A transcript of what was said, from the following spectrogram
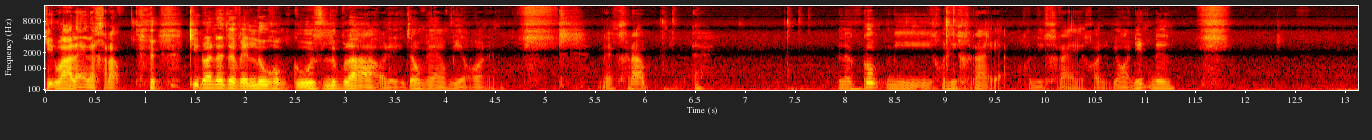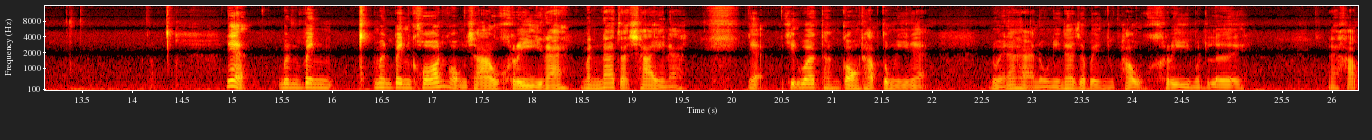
คิดว่าอะไรล่ะครับ คิดว่าน่าจะเป็นลูกของกูสหรือเปล่าเนี่ยเจ้าแมวเหมียวเนี่ยนะครับ แล้วก็มีคนนี้ใครอะ คนนี้ใครขอย้อนนิดนึง เนี่ย มันเป็นมันเป็นค้อนของชาวครีนะ มันน่าจะใช่นะ คิดว่าทั้งกองทัพตรงนี้เนี่ย หน่วยทหารตรงนี้น่าจะเป็นเผ่าครีหมดเลยนะครับ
